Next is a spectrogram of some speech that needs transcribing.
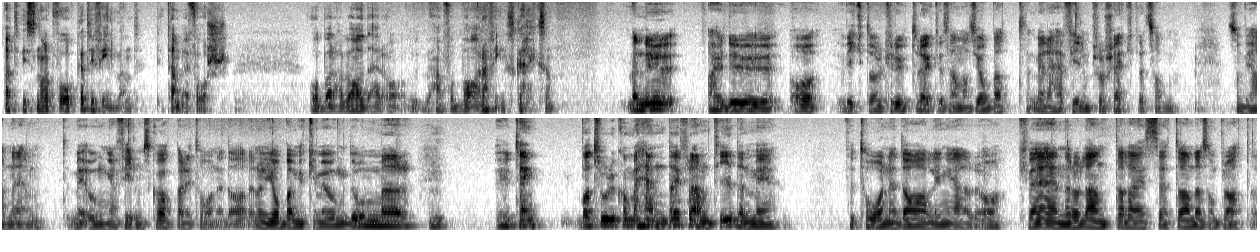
att vi snart får åka till Finland, till Tammerfors. Och bara vara där och han får bara finska liksom. Men nu har ju du och Viktor Krutrök tillsammans jobbat med det här filmprojektet som, som vi har nämnt med unga filmskapare i Tornedalen och jobbar mycket med ungdomar. Mm. Hur tänk, vad tror du kommer hända i framtiden med för tornedalingar och kväner och lantalaiset och andra som pratar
